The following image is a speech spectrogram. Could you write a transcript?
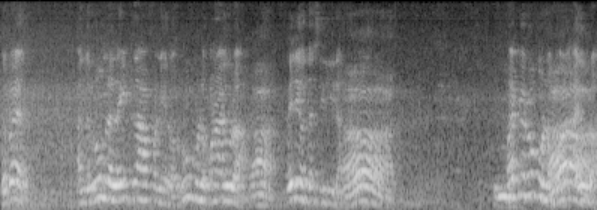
பாரு, அந்த ரூம்ல லைட்லாம் ஆஃப் பண்ணிடுறோம் ரூம் உள்ள போனா அழுகுறா. வெளிய வந்தா சிரிக்கிறா. மறுபடியும் ரூம் உள்ள போனா அழுகுறா?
